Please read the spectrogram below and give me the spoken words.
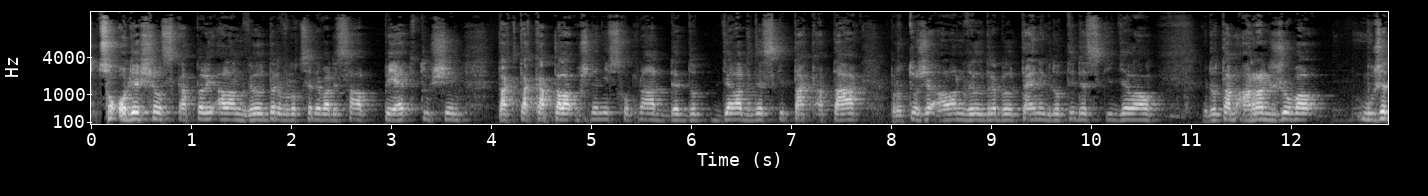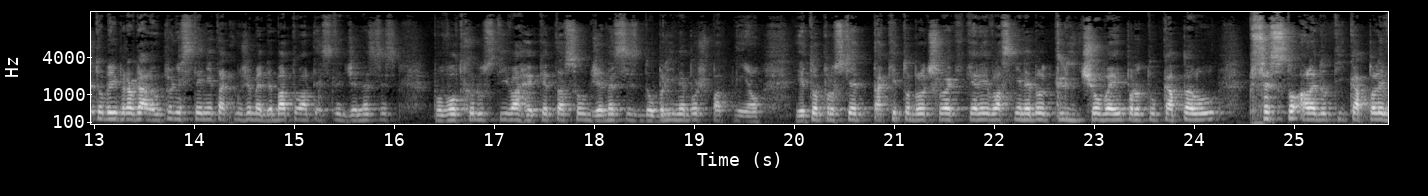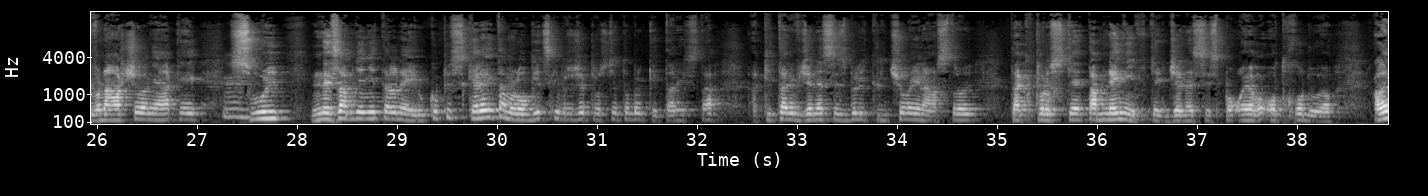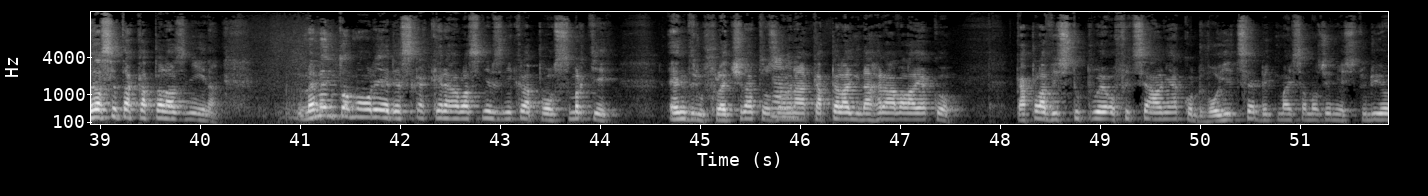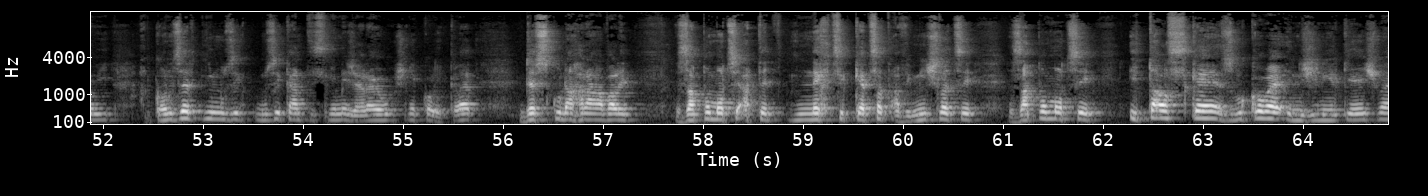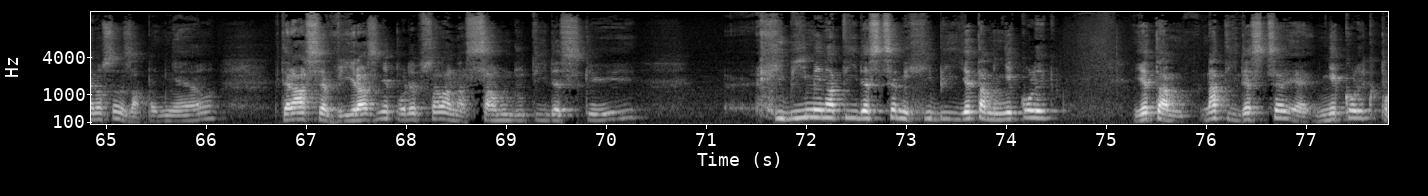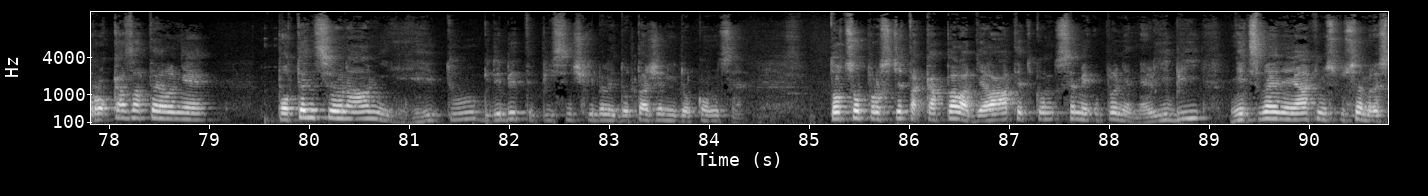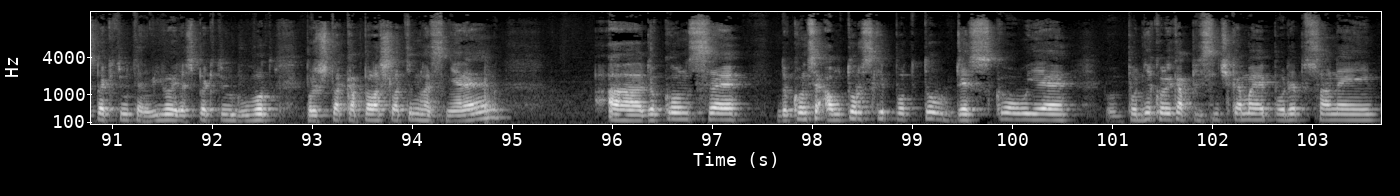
co odešel z kapely Alan Wilder v roce 95, tuším, tak ta kapela už není schopná de- do- dělat desky tak a tak, protože Alan Wilder byl ten, kdo ty desky dělal, kdo tam aranžoval. Může to být pravda, ale úplně stejně tak můžeme debatovat, jestli Genesis po odchodu Steva Hacketa jsou Genesis dobrý nebo špatný. Jo. Je to prostě, taky to byl člověk, který vlastně nebyl klíčový pro tu kapelu, přesto ale do té kapely vnášel nějaký hmm. svůj nezaměnitelný rukopis, který tam logicky, protože prostě to byl kytarista a kytary v Genesis byly klíčový nástroj, tak prostě tam není v těch Genesis po jeho odchodu. Jo. Ale zase ta kapela zní jinak. Memento Mori je deska, která vlastně vznikla po smrti Andrew Fletchera, to znamená kapela ji nahrávala jako, kapela vystupuje oficiálně jako dvojice, byť mají samozřejmě studiový a koncertní muzik, muzikanty s nimi, že hrajou už několik let. Desku nahrávali za pomoci, a teď nechci kecat a vymýšlet si, za pomoci italské zvukové inženýrky, jejíž jméno jsem zapomněl, která se výrazně podepsala na soundu té desky, chybí mi na té desce, mi chybí, je tam několik, je tam, na té desce je několik prokazatelně potenciálních hitů, kdyby ty písničky byly dotaženy do konce. To, co prostě ta kapela dělá, teď se mi úplně nelíbí, nicméně nějakým způsobem respektuju ten vývoj, respektuju důvod, proč ta kapela šla tímhle směrem a dokonce, dokonce autorsky pod tou deskou je pod několika písničkama je podepsaný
